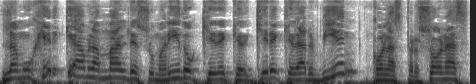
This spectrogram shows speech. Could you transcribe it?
La mujer que habla mal de su marido quiere, que- quiere quedar bien con las personas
